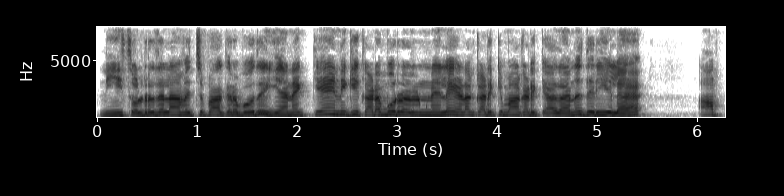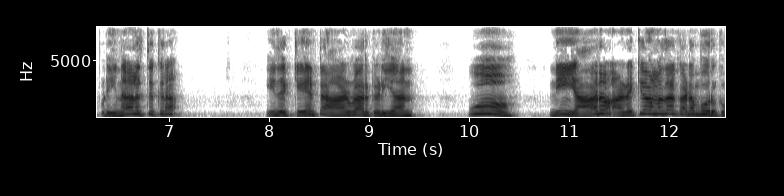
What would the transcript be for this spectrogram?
நீ சொல்கிறதெல்லாம் வச்சு பார்க்குற போது எனக்கே இன்னைக்கு கடம்பூர் அரண்மனையில் இடம் கிடைக்குமா கிடைக்காதான்னு தெரியல. அப்படின்னு அழுத்துக்கிறான். இதை கேட்ட ஆழ்வார்க்கடியான் ஓ நீ யாரும் அழைக்காம தான் கடம்பூருக்கு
